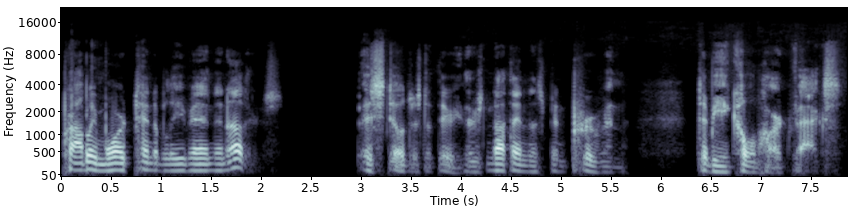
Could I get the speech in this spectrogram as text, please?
probably more tend to believe in than others. It's still just a theory. There's nothing that's been proven to be cold hard facts.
